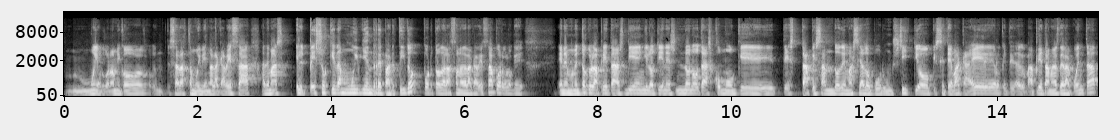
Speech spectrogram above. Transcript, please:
muy ergonómico, se adapta muy bien a la cabeza, además el peso queda muy bien repartido por toda la zona de la cabeza, por lo que en el momento que lo aprietas bien y lo tienes, no notas como que te está pesando demasiado por un sitio, que se te va a caer o que te aprieta más de la cuenta.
